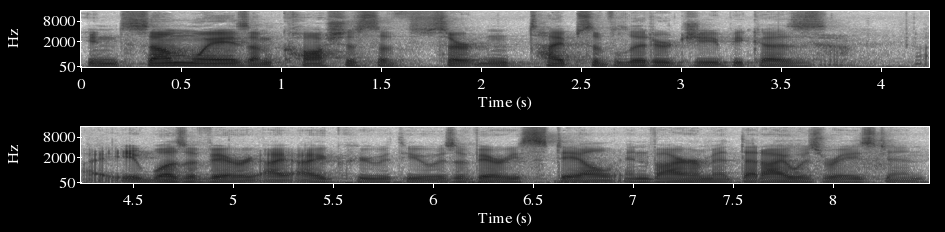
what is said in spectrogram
in some ways, I'm cautious of certain types of liturgy because it was a very, I, I, agree with you, it was a very stale environment that I was raised in.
